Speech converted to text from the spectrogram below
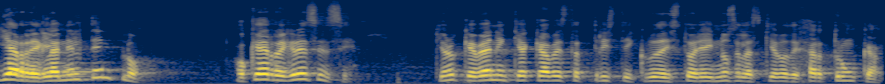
Y arreglan el templo. Ok, regresense. Quiero que vean en qué acaba esta triste y cruda historia y no se las quiero dejar trunca.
